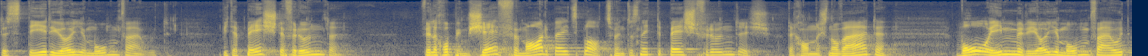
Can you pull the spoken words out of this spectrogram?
dass ihr in eurem Umfeld, bei den besten Freunden, vielleicht auch beim Chef am Arbeitsplatz, wenn das nicht der beste Freund ist, dann kann es noch werden, wo immer in eurem Umfeld.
